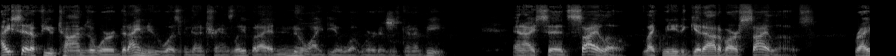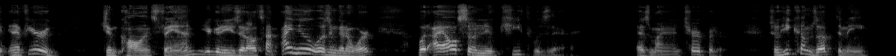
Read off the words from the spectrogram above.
I said a few times a word that I knew wasn't going to translate, but I had no idea what word it was going to be. And I said silo, like we need to get out of our silos, right? And if you're a Jim Collins fan, you're going to use that all the time. I knew it wasn't going to work, but I also knew Keith was there as my interpreter. So he comes up to me.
